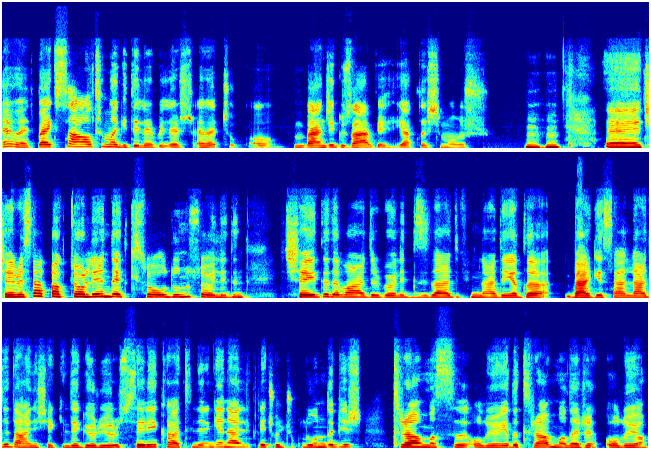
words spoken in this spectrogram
Evet, belki sağaltıma gidilebilir. Evet, çok o bence güzel bir yaklaşım olur. Hı hı. Ee, çevresel faktörlerin de etkisi olduğunu söyledin. Şeyde de vardır böyle dizilerde, filmlerde ya da belgesellerde de aynı şekilde görüyoruz. Seri katillerin genellikle çocukluğunda bir travması oluyor ya da travmaları oluyor.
